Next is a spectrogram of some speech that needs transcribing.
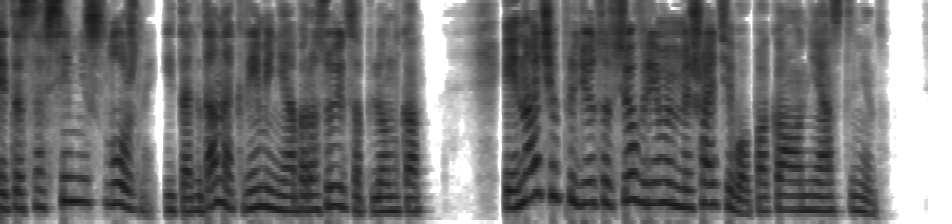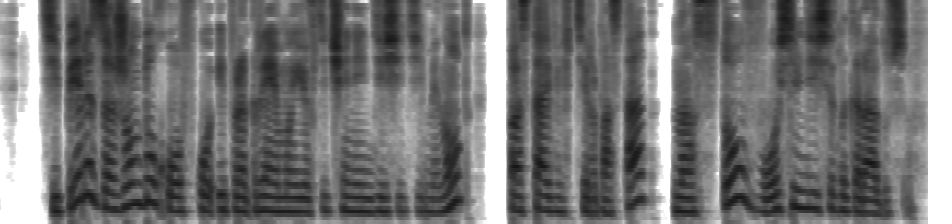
Это совсем не сложно, и тогда на креме не образуется пленка. Иначе придется все время мешать его, пока он не остынет. Теперь зажжем духовку и прогреем ее в течение 10 минут, поставив термостат на 180 градусов.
